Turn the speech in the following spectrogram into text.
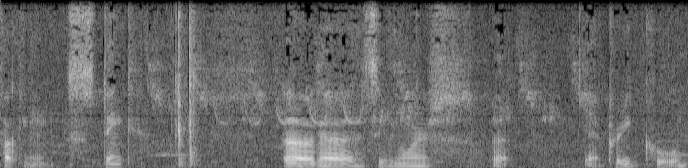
fucking stink. Oh god, it's even worse. But yeah, pretty cool.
